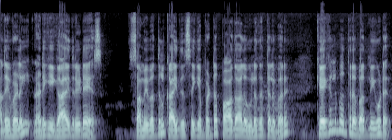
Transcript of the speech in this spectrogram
அதேவேளை நடிகை காயத்ரி டேஸ் சமீபத்தில் கைது செய்யப்பட்ட பாதாள உலகத் தலைவர் கெகல்பத்ர பத்னியுடன்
